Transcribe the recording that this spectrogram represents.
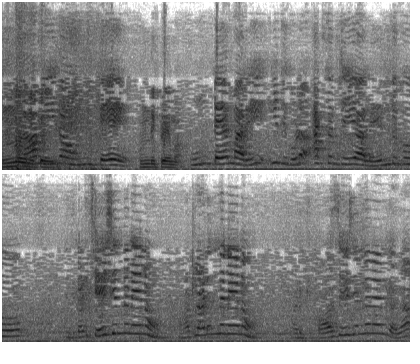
ఉన్నది నా నీ ప్రేమ. ఉంటే. ఉంది ప్రేమ. ఉంటే మరి ఇది కూడా యాక్సెప్ట్ చేయాలి. ఎందుకు? ఎందుకంటే చేసింది నేను. మాట్లాడింది నేను. వాడికి కాల్ చేసింది నేను కదా.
